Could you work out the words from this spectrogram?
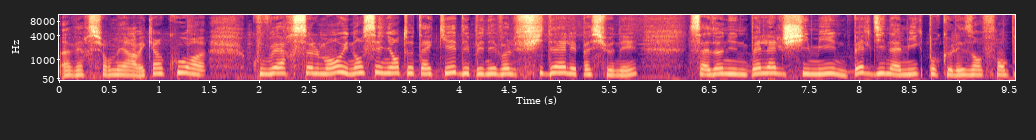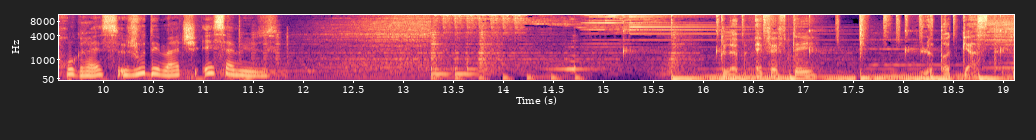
à Vers-sur-Mer, avec un cours couvert seulement, une enseignante au taquet, des bénévoles fidèles et passionnés. Ça donne une belle alchimie, une belle dynamique pour que les enfants progressent, jouent des matchs et s'amusent. Club FFT, le podcast.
